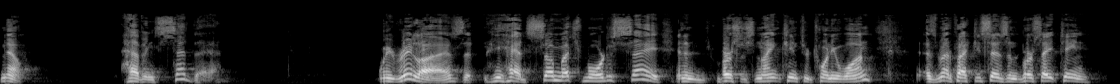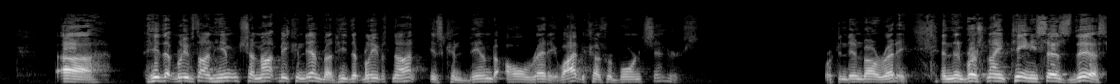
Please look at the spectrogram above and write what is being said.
Now, having said that, we realize that he had so much more to say. And in verses 19 through 21, as a matter of fact, he says in verse 18, uh, he that believeth on him shall not be condemned, but he that believeth not is condemned already. Why? Because we're born sinners. We're condemned already. And then verse 19, he says this,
